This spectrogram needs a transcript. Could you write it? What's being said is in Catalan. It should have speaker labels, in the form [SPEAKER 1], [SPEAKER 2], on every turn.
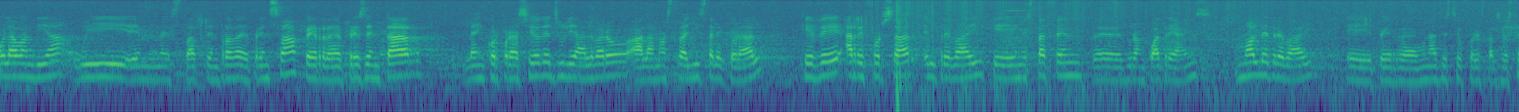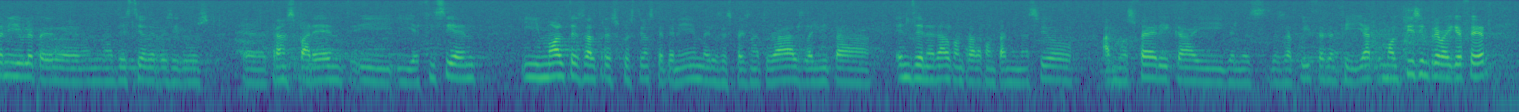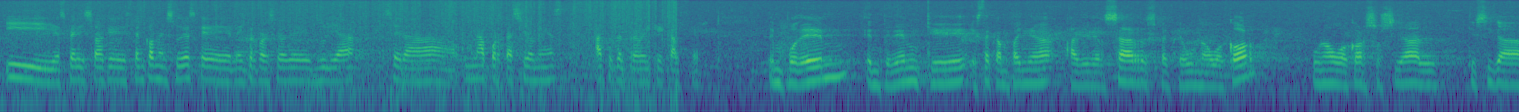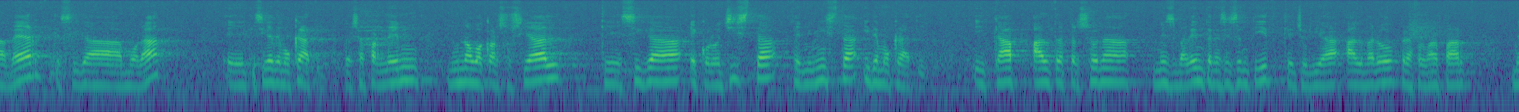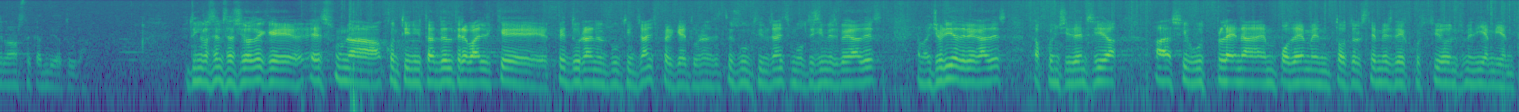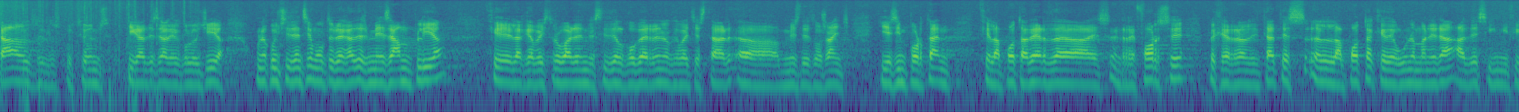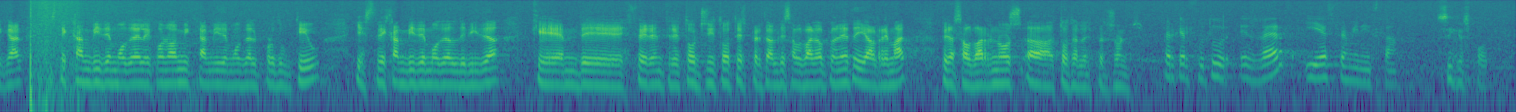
[SPEAKER 1] Hola, bon dia. Avui hem estat en roda de premsa per eh, presentar la incorporació de Júlia Álvaro a la nostra llista electoral que ve a reforçar el treball que hem estat fent eh, durant quatre anys, molt de treball eh, per una gestió forestal sostenible, per una gestió de residus eh, transparent i, i eficient, i moltes altres qüestions que tenim, els espais naturals, la lluita en general contra la contaminació atmosfèrica i de les, dels aqüífers, en fi, hi ha moltíssim treball que fer i és per això que estem convençudes que la incorporació de Julià serà una aportació més a tot el treball que cal fer.
[SPEAKER 2] En Podem entenem que aquesta campanya ha de versar respecte a un nou acord, un nou acord social que siga verd, que siga morat, eh, que siga democràtic. Per això parlem d'un nou acord social que siga ecologista, feminista i democràtic. I cap altra persona més valenta en aquest sentit que Julià Álvaro per a formar part de la nostra candidatura.
[SPEAKER 3] Jo tinc la sensació de que és una continuïtat del treball que he fet durant els últims anys, perquè durant aquests últims anys moltíssimes vegades, la majoria de vegades, la coincidència ha sigut plena en Podem en tots els temes de qüestions mediambientals, les qüestions lligades a l'ecologia, una coincidència moltes vegades més àmplia que la que vaig trobar en el del govern en el que vaig estar eh, més de dos anys. I és important que la pota verda es reforce, perquè en realitat és la pota que d'alguna manera ha de significar aquest canvi de model econòmic, canvi de model productiu i aquest canvi de model de vida que hem de fer entre tots i totes per tal de salvar el planeta i el remat per a salvar-nos a eh, totes les persones.
[SPEAKER 1] Perquè el futur és verd i és feminista.
[SPEAKER 2] Sí que es pot.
